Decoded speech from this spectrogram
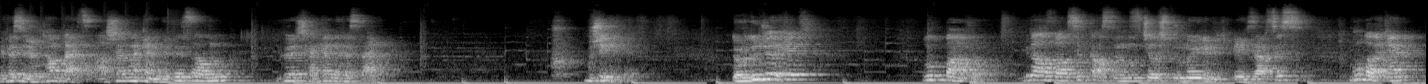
nefes veriyorum. Tam tersi. Aşağı inerken nefes aldım. Yukarı çıkarken nefes verdim. Bu şekilde. Dördüncü hareket loop band row. Biraz daha sık kaslarımızı çalıştırmaya yönelik bir egzersiz. Buradayken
